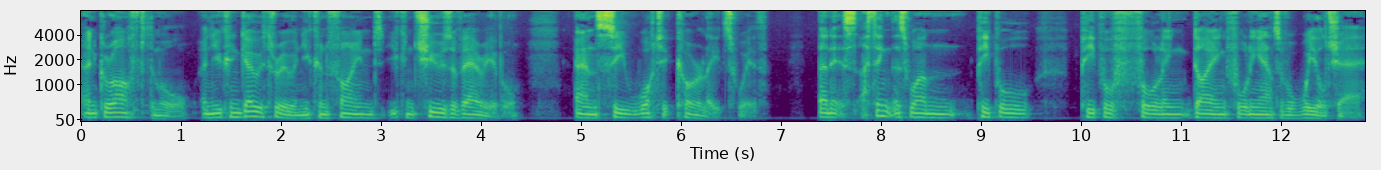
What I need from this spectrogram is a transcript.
and graphed them all. And you can go through and you can find you can choose a variable and see what it correlates with. And it's i think there's one people people falling dying falling out of a wheelchair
